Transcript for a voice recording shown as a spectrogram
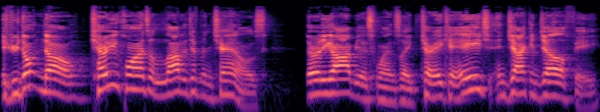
If you don't know, Cary Huang has a lot of different channels. There are the obvious ones like Carykh and jacknjellify.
